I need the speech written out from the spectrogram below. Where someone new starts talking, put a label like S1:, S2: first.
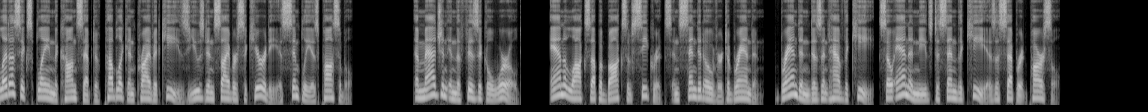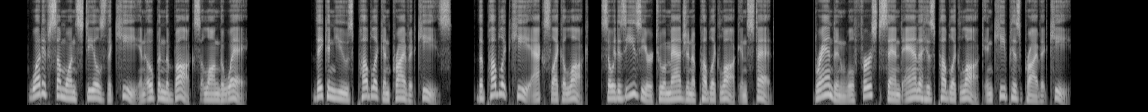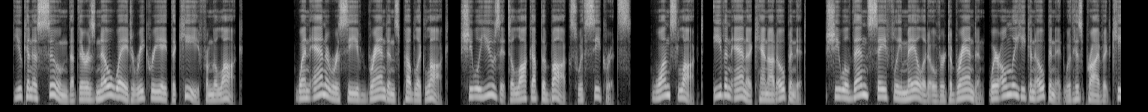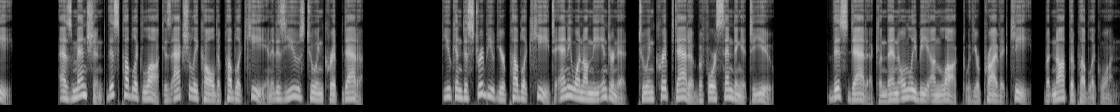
S1: Let us explain the concept of public and private keys used in cybersecurity as simply as possible. Imagine in the physical world, Anna locks up a box of secrets and send it over to Brandon. Brandon doesn't have the key, so Anna needs to send the key as a separate parcel. What if someone steals the key and open the box along the way? They can use public and private keys. The public key acts like a lock, so it is easier to imagine a public lock instead. Brandon will first send Anna his public lock and keep his private key. You can assume that there is no way to recreate the key from the lock. When Anna received Brandon's public lock, she will use it to lock up the box with secrets. Once locked, even Anna cannot open it. She will then safely mail it over to Brandon, where only he can open it with his private key. As mentioned, this public lock is actually called a public key and it is used to encrypt data. You can distribute your public key to anyone on the internet to encrypt data before sending it to you. This data can then only be unlocked with your private key, but not the public one.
